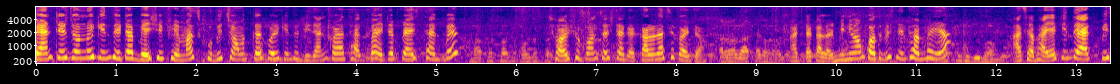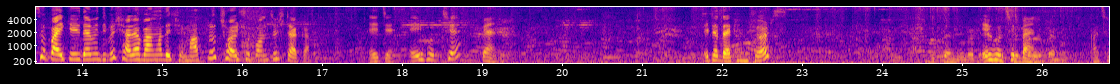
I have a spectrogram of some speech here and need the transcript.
প্যান্টের জন্যই কিন্তু এটা বেশি ফেমাস খুবই চমৎকার করে কিন্তু ডিজাইন করা থাকবে। এটার প্রাইস থাকবে ছয়শো পঞ্চাশ টাকা। কালার আছে কয়টা? আটটা কালার মিনিমাম কত পিস নিতে হবে ভাইয়া? আচ্ছা ভাইয়া কিন্তু এক পিসও পাইকারি দামে দিবে সারা বাংলাদেশে। মাত্র ছয়শো পঞ্চাশ টাকা। এই যে, এই হচ্ছে প্যান্ট। এটা দেখেন শর্টস এই হচ্ছে প্যান্ট। আচ্ছা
